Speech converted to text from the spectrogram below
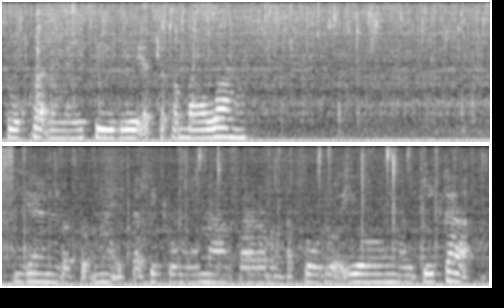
suka na may sili at saka bawang. Yan, luto na. Itabi ko muna para makatulo yung mantika.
